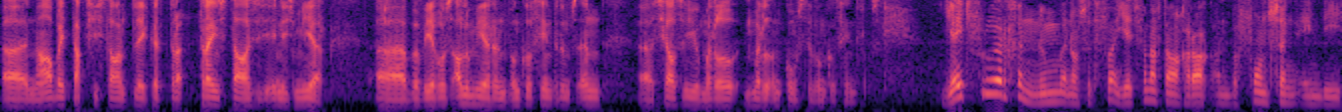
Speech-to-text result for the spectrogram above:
uh naby taxi staanplekke, treinstasies en dis meer. Uh beweeg ons al hoe meer in winkelsentrums in uh, selfs in jou middel middelinkomste winkelsentrums. Jy het vroeër genoem en ons het jy het vinnig daaraan geraak aan befondsing en die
